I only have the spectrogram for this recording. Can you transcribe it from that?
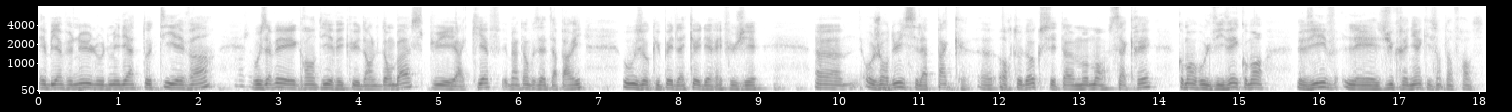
et bienvenue Ludmila Totti-Eva. Vous avez grandi et vécu dans le Donbass, puis à Kiev, et maintenant vous êtes à Paris, où vous occupez de l'accueil des réfugiés. Euh, aujourd'hui, c'est la Pâque euh, orthodoxe, c'est un moment sacré. Comment vous le vivez? Comment vivent les Ukrainiens qui sont en France?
